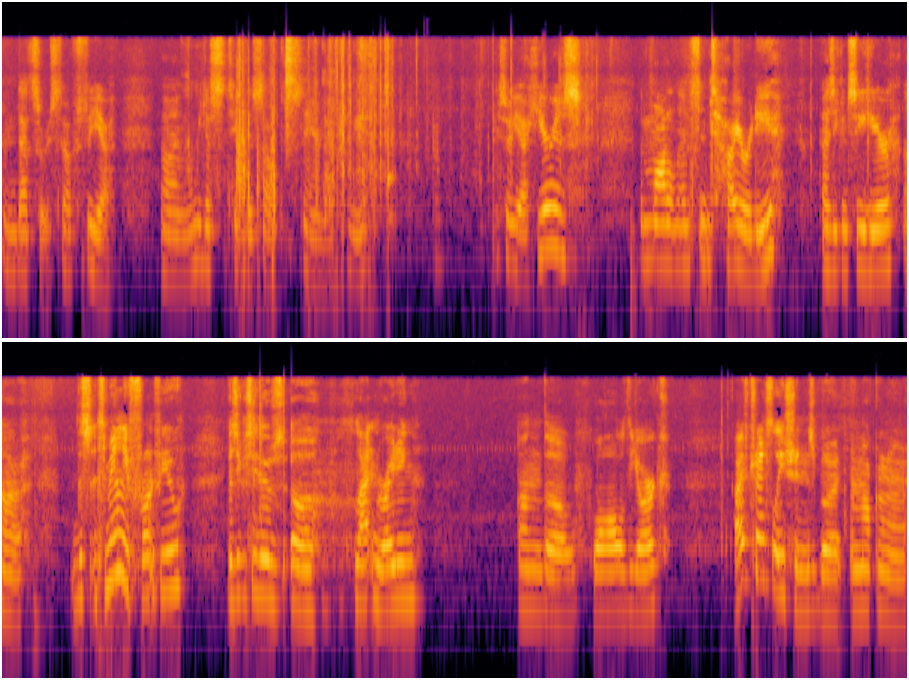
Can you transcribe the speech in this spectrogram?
and that sort of stuff. So yeah. Um, let me just take this off the stand, actually. So yeah, here is the model in its entirety, as you can see here. Uh, this It's mainly front view. As you can see, there's uh, Latin writing on the wall of the ark. I have translations, but I'm not gonna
